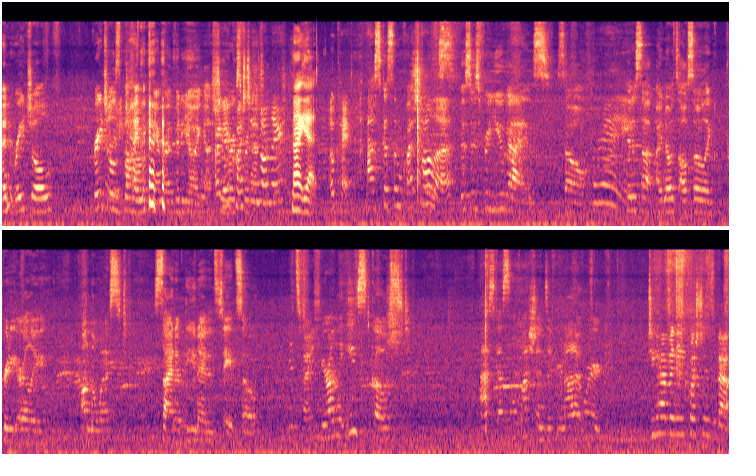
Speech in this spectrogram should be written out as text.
and Rachel, Rachel's Rachel. behind the camera videoing us. are she there works questions for on there? Not yet. Okay. Ask us some questions. Holla. This is for you guys. So hit us up. I know it's also like pretty early on the west side of the United States, so It's fine. if you're on the East Coast, ask us some questions if you're not at work. Do you have any questions about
